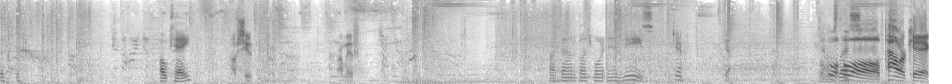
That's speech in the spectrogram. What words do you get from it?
okay. Oh shoot. Wrong move. I found a bunch more enemies. Yeah. Yeah. Now Oh, less. oh, power kick.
